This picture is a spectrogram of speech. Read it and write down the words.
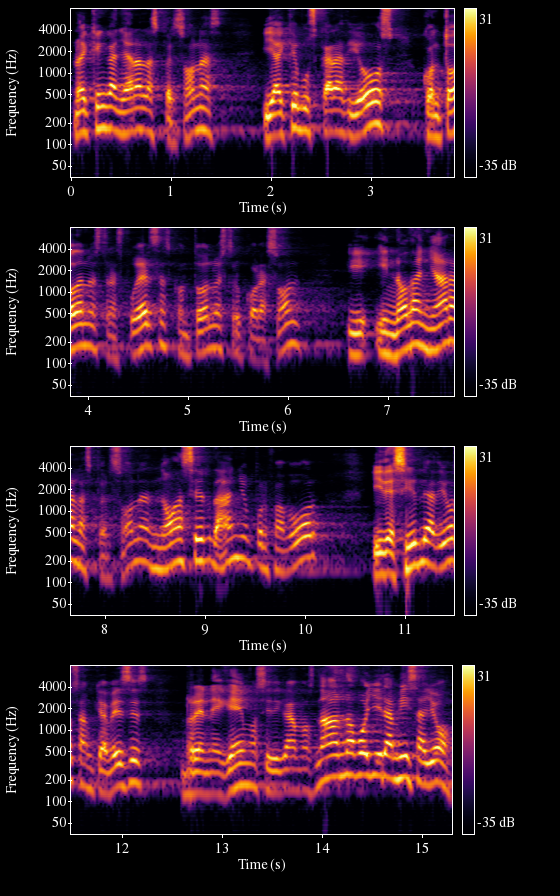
No hay que engañar a las personas y hay que buscar a Dios con todas nuestras fuerzas, con todo nuestro corazón y, y no dañar a las personas, no hacer daño, por favor, y decirle a Dios, aunque a veces reneguemos y digamos, no, no voy a ir a misa yo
